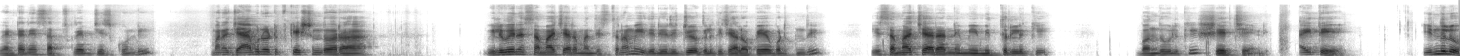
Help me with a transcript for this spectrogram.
వెంటనే సబ్స్క్రైబ్ చేసుకోండి. మన జాబ్ నోటిఫికేషన్ ద్వారా విలువైన సమాచారం అందిస్తున్నాము ఇది నిరుద్యోగులకి చాలా ఉపయోగపడుతుంది. ఈ సమాచారాన్ని మీ మిత్రులకి బంధువులకి షేర్ చేయండి. అయితే ఇందులో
